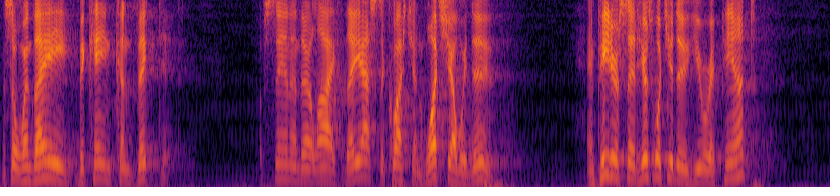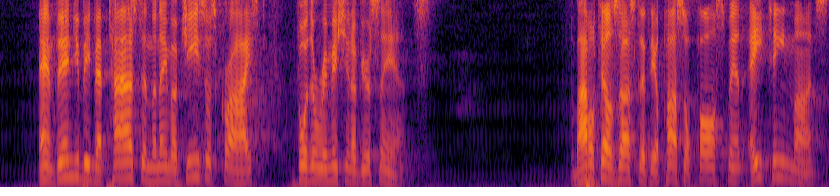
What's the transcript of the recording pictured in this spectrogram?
And so when they became convicted of sin in their life, they asked the question, What shall we do? And Peter said, Here's what you do you repent, and then you be baptized in the name of Jesus Christ for the remission of your sins. The Bible tells us that the Apostle Paul spent 18 months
